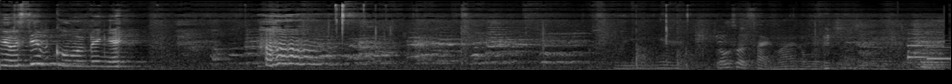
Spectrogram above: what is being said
มิวเซียมกูมันเป็นไง โลก สดใสมากครับมึ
